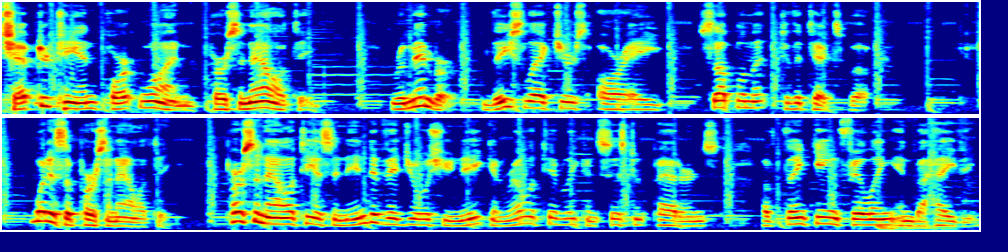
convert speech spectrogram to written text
Chapter 10, Part 1 Personality. Remember, these lectures are a supplement to the textbook. What is a personality? Personality is an individual's unique and relatively consistent patterns of thinking, feeling, and behaving.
